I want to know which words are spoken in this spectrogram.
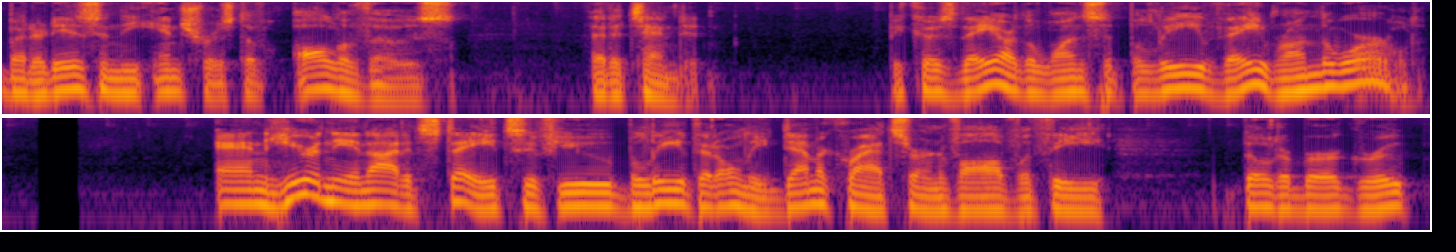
but it is in the interest of all of those that attended because they are the ones that believe they run the world. And here in the United States, if you believe that only Democrats are involved with the Bilderberg group,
